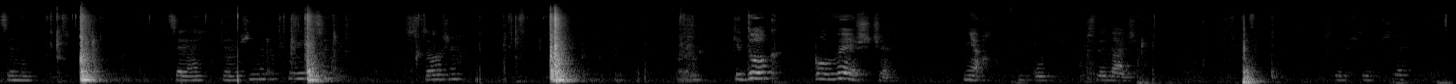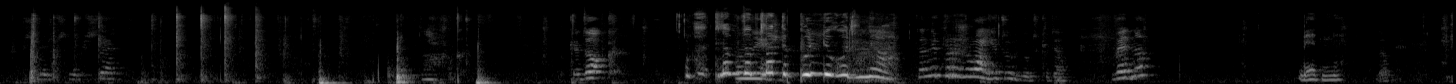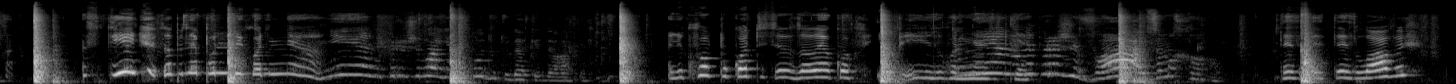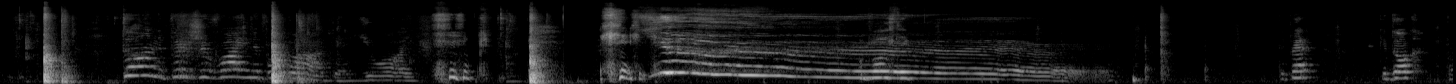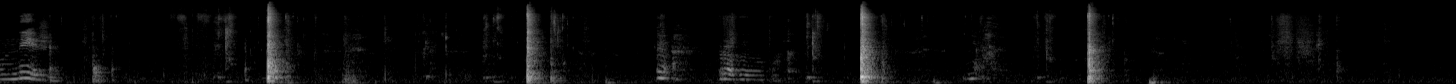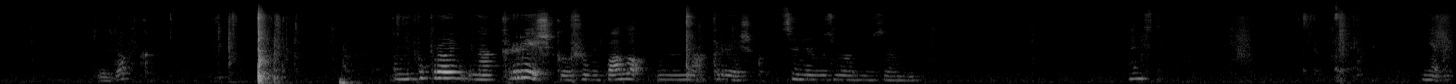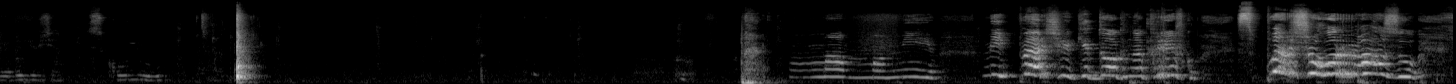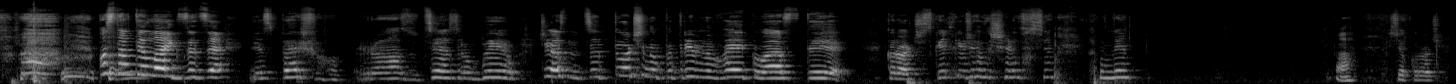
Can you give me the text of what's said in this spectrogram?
Це не. Це теж не рахується. Це теж. Кидок повище. Ня. Пішли далі. Пішли, пішли, пішли. Пішли, пішли, пішли. Так. Кидок. Треба Пониже. заплати пульного дня. Та не переживай, я тут буду кидати. Видно? Видно. Стій, заплати пульного дня. Ні, не переживай, я не буду туди кидати. А якщо покотися далеко і Та дня ні, ну не переживай, замахав. Ти, ти зловиш? Та не переживай, не попаде. Йой. Васик. Тепер кидок пониже. Пробуємо так. Ня. Ми попробуємо на кришку, щоб упало на кришку. Це невозможно взагалі. Ні, я боюся. Скую. Мама мія! Мій перший кидок на кришку це зробив. Чесно, це точно потрібно викласти. Коротше, скільки вже лишилося хвилин? А, все, коротше.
